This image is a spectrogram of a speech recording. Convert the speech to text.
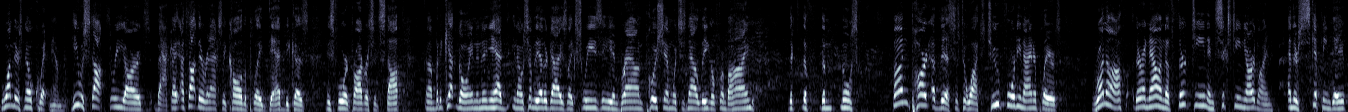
One, there's no quitting him. He was stopped three yards back. I, I thought they were going to actually call the play dead because his forward progress had stopped. Um, but he kept going, and then you had you know some of the other guys like Sweezy and Brown push him, which is now legal from behind. The the the most fun part of this is to watch two 49er players run off. They're now on the 13 and 16 yard line, and they're skipping, Dave.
